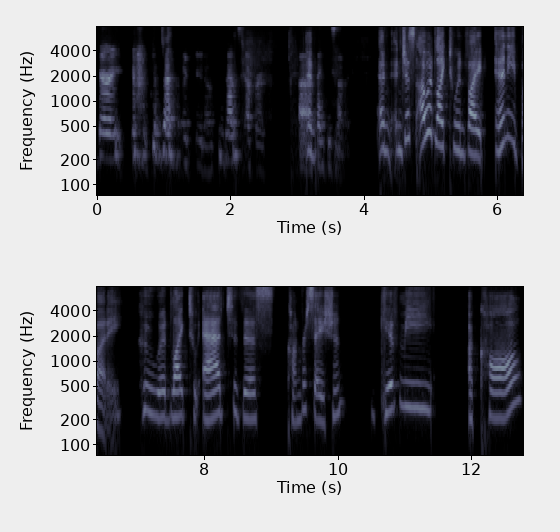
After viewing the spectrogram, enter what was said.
very condensed you know condensed effort. Uh, and, thank you so much. and and just i would like to invite anybody who would like to add to this conversation give me a call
